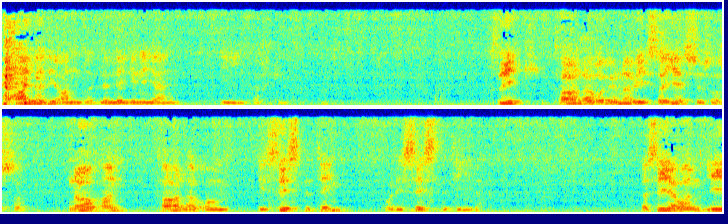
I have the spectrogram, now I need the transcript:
Alle de andre ble liggende igjen i ørkenen. Slik taler og underviser Jesus også når han taler om de siste ting og de siste tider. Da sier han i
